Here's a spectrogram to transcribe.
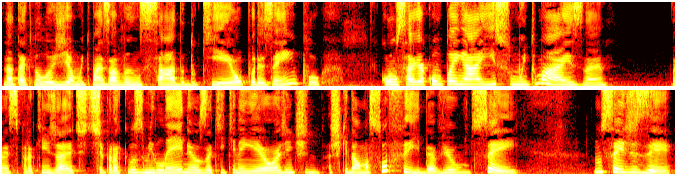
na tecnologia muito mais avançada do que eu, por exemplo, consegue acompanhar isso muito mais, né? Mas para quem já é titi, para que os millennials aqui que nem eu, a gente acho que dá uma sofrida, viu? Não sei. Não sei dizer.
